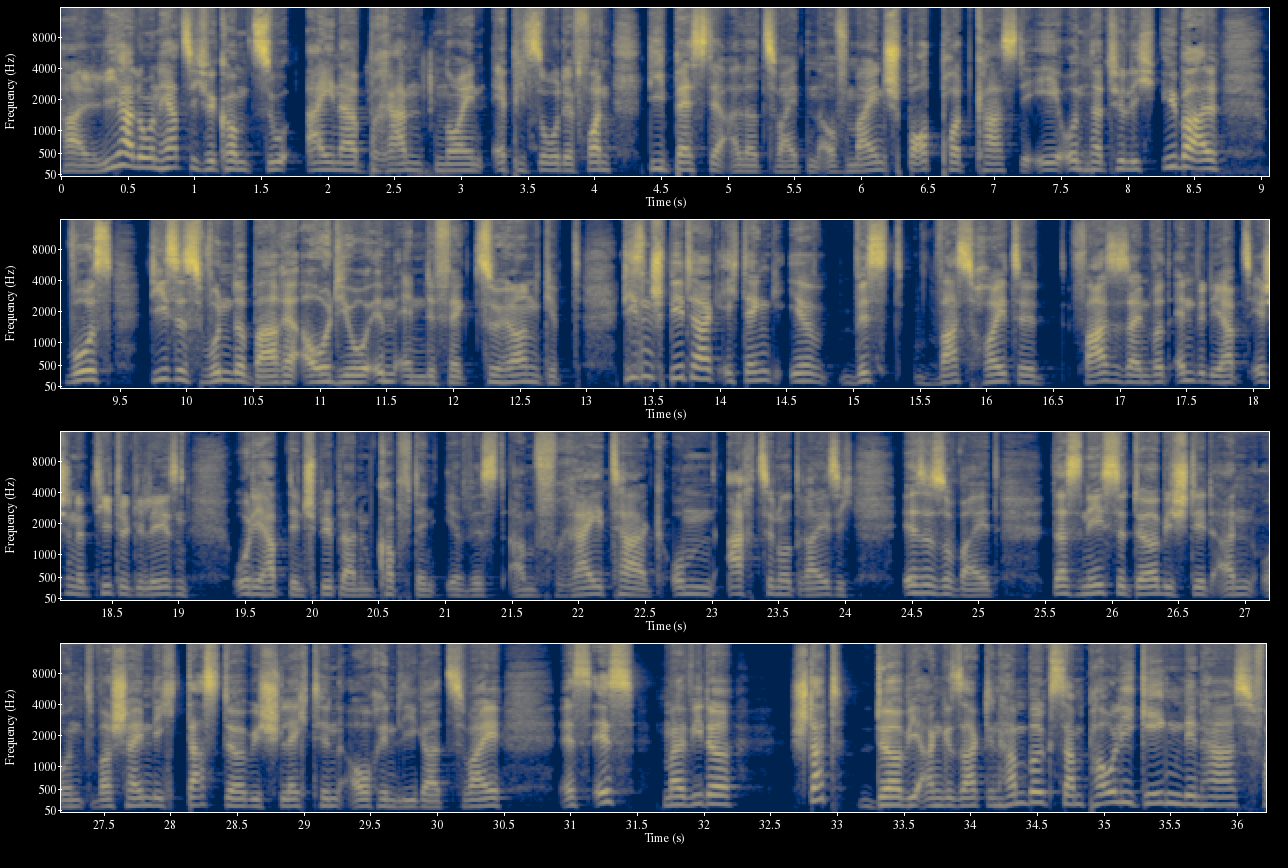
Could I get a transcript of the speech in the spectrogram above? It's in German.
Hallo und herzlich willkommen zu einer brandneuen Episode von Die Beste aller Zweiten auf meinsportpodcast.de und natürlich überall, wo es dieses wunderbare Audio im Endeffekt zu hören gibt. Diesen Spieltag, ich denke, ihr wisst, was heute Phase sein wird. Entweder ihr habt es eh schon im Titel gelesen oder ihr habt den Spielplan im Kopf, denn ihr wisst, am Freitag um 18.30 Uhr ist es soweit. Das nächste Derby steht an und wahrscheinlich das Derby schlechthin auch in Liga 2. Es ist mal wieder Stadtderby angesagt in Hamburg, St. Pauli gegen den HSV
